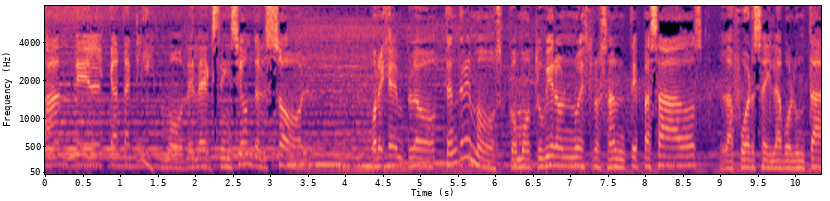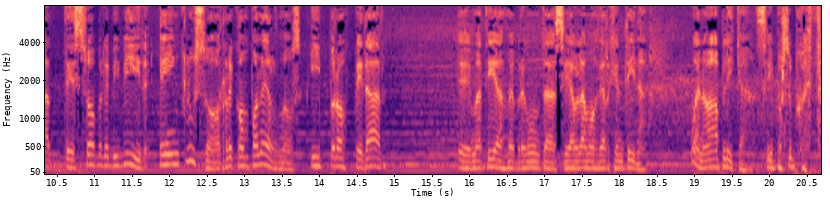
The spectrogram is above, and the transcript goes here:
Ante el cataclismo de la extinción del Sol, por ejemplo, tendremos, como tuvieron nuestros antepasados, la fuerza y la voluntad de sobrevivir e incluso recomponernos y prosperar. Eh, Matías me pregunta si hablamos de Argentina. Bueno, aplica, sí, por supuesto.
